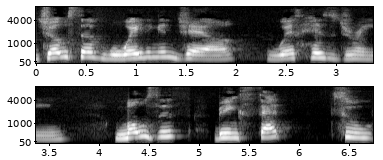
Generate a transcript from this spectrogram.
Joseph waiting in jail with his dream, Moses being set to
